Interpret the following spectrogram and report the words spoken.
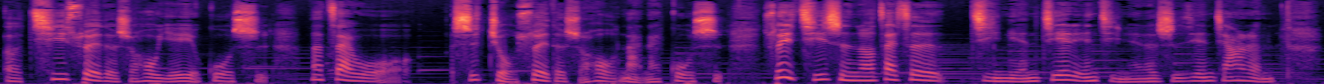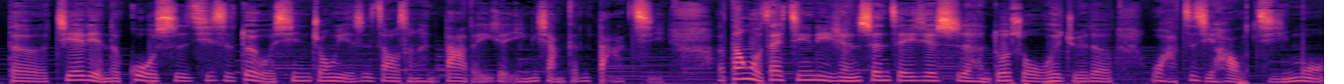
呃七岁的时候爷爷过世，那在我。十九岁的时候，奶奶过世，所以其实呢，在这几年接连几年的时间，家人的接连的过世，其实对我心中也是造成很大的一个影响跟打击。而当我在经历人生这一些事，很多时候我会觉得，哇，自己好寂寞，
